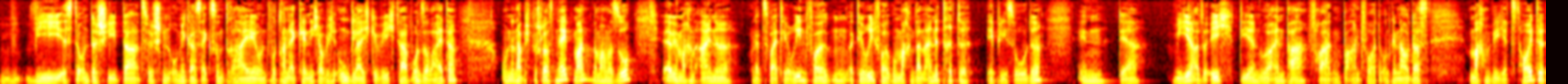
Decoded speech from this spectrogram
wie ist der Unterschied da zwischen Omega-6 und 3 und woran erkenne ich, ob ich ein Ungleichgewicht habe und so weiter. Und dann habe ich beschlossen, hey Mann, dann machen wir es so. Äh, wir machen eine oder zwei Theorienfolgen, äh, Theoriefolgen und machen dann eine dritte Episode, in der wir, also ich, dir nur ein paar Fragen beantworte. Und genau das machen wir jetzt heute?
